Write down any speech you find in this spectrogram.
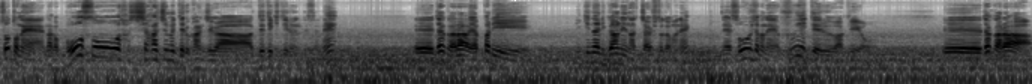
ちょっとね、なんか暴走し始めてる感じが出てきてるんですよね。えーだから、やっぱり、いきなり癌になっちゃう人とかね、ねそういう人がね、増えてるわけよ。えーだから、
